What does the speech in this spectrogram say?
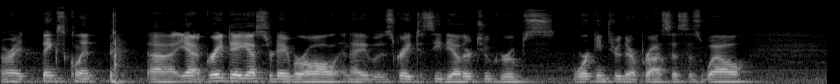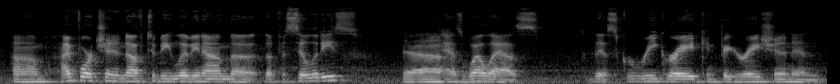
All right, thanks, Clint. Uh, yeah, great day yesterday overall, and it was great to see the other two groups working through their process as well. Um, I'm fortunate enough to be living on the, the facilities, yeah, as well as this regrade configuration. And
